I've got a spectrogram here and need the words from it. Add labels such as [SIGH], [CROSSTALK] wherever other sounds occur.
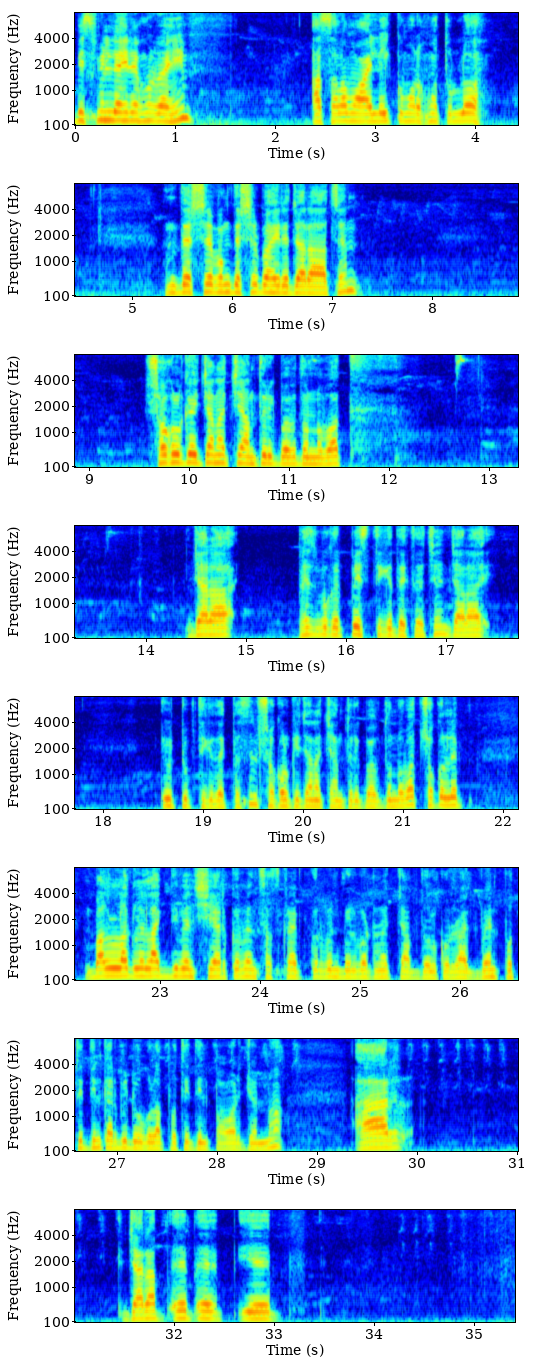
বিসমিল্লাহ রহমান রাহিম। আসসালামু আলাইকুম রহমতুল্লাহ। দেশে এবং দেশের বাইরে যারা আছেন, সকলকেই জানাচ্ছি আন্তরিকভাবে ধন্যবাদ। যারা ফেসবুকের পেজ থেকে দেখতেছেন, যারা ইউটিউব থেকে দেখতেছেন, সকলকে জানাচ্ছি আন্তরিকভাবে ধন্যবাদ। সকলে ভালো লাগলে লাইক দিবেন শেয়ার করবেন সাবস্ক্রাইব করবেন বেল বাটনের চাপ দল করে রাখবেন। প্রতিদিনকার ভিডিওগুলো প্রতিদিন পাওয়ার জন্য আর যারা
